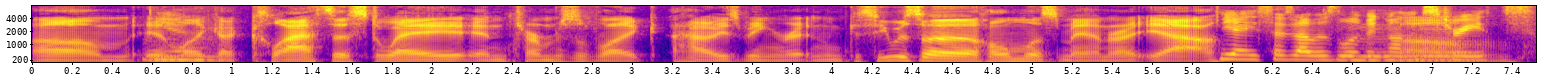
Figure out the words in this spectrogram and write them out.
um, in Yeah. like a classist way in terms of like how he's being written, because he was a homeless man, right? Yeah. Yeah, he says I was living on the Um, streets.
